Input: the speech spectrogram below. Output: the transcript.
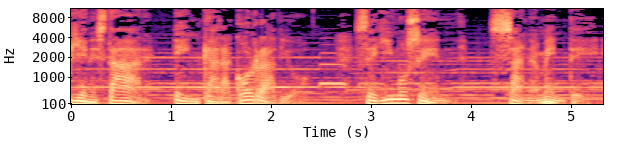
Bienestar en Caracol Radio. Seguimos en Sanamente.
